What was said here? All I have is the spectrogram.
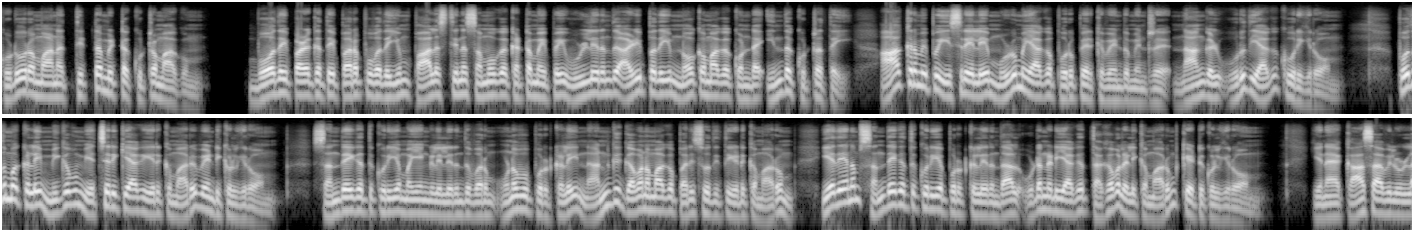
கொடூரமான திட்டமிட்ட குற்றமாகும். போதை பழக்கத்தை பரப்புவதையும் பாலஸ்தீன சமூக கட்டமைப்பை உள்ளிருந்து அழிப்பதையும் நோக்கமாக கொண்ட இந்த குற்றத்தை ஆக்கிரமிப்பு இஸ்ரேலே முழுமையாக பொறுப்பேற்க வேண்டும் என்று நாங்கள் உறுதியாக கூறுகிறோம். பொதுமக்களை மிகவும் எச்சரிக்கையாக இருக்குமாறு வேண்டிக் கொள்கிறோம். சந்தேகத்துக்குரிய மையங்களிலிருந்து வரும் உணவுப் பொருட்களை நன்கு கவனமாக பரிசோதித்து எடுக்குமாறும் ஏதேனும் சந்தேகத்துக்குரிய பொருட்கள் இருந்தால் உடனடியாக தகவல் அளிக்குமாறும் கேட்டுக்கொள்கிறோம். என காசாவில் உள்ள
